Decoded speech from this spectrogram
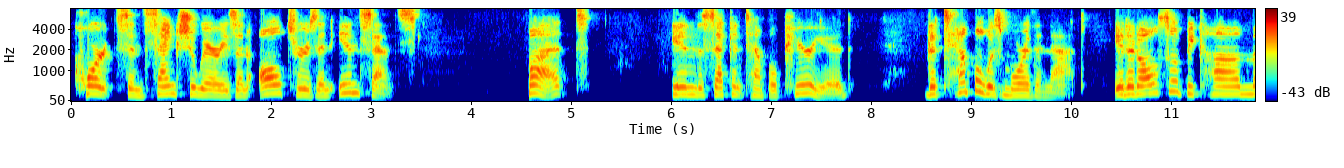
courts and sanctuaries and altars and incense. But in the Second Temple period, the temple was more than that. It had also become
